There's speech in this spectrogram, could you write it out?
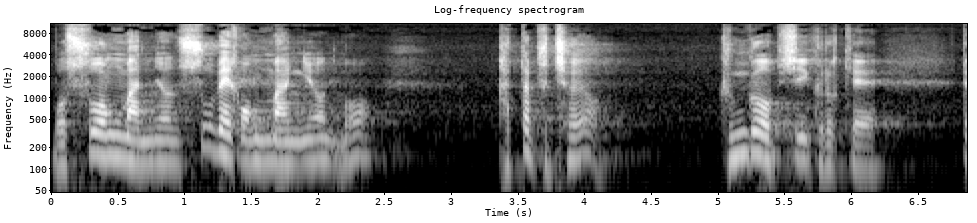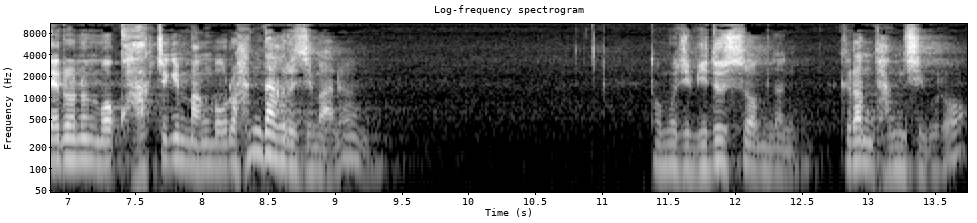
뭐 수억만 년, 수백억만 년 뭐 갖다 붙여요. 근거 없이 그렇게 때로는 뭐 과학적인 방법으로 한다 그러지만은 도무지 믿을 수 없는 그런 방식으로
